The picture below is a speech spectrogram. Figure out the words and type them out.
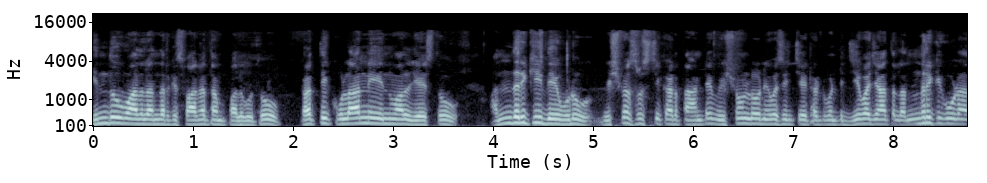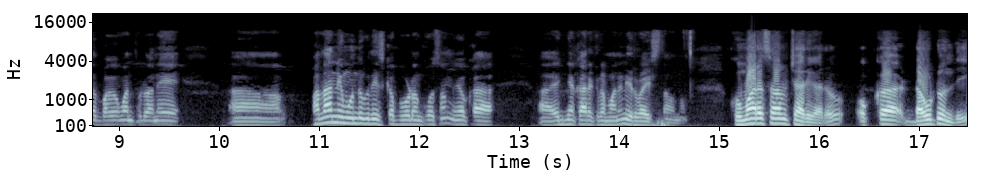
హిందూవాదులందరికీ స్వాగతం పలుకుతూ ప్రతి కులాన్ని ఇన్వాల్వ్ చేస్తూ అందరికీ దేవుడు విశ్వ సృష్టికర్త అంటే విశ్వంలో నివసించేటటువంటి జీవజాతులందరికీ కూడా భగవంతుడు అనే పదాన్ని ముందుకు తీసుకుపోవడం కోసం ఈ యొక్క యజ్ఞ కార్యక్రమాన్ని నిర్వహిస్తా ఉన్నాం. కుమారస్వామిచారి గారు ఒక్క డౌట్ ఉంది.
